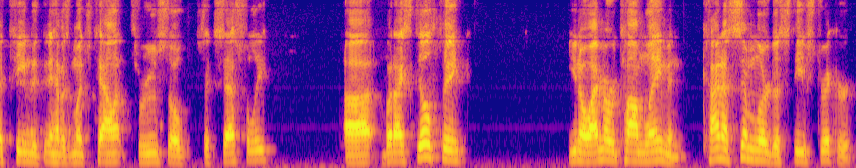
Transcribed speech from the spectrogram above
a team that didn't have as much talent through so successfully. Uh, but I still think, you know, I remember Tom Lehman, kind of similar to Steve Stricker,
